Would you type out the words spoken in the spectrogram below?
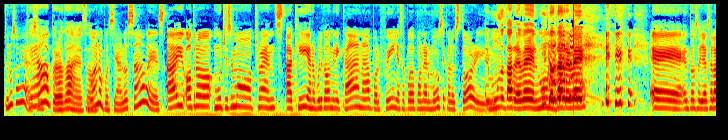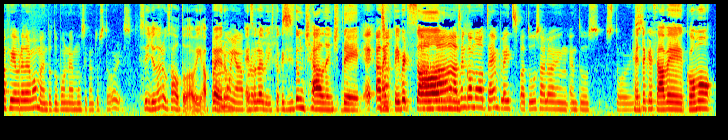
¿Tú no sabías ¿Qué? eso? Ah, pero está eso. Bueno, pues ya lo sabes. Hay otro, muchísimo trends aquí en República Dominicana. Por fin ya se puede poner música en los stories. El mundo está al revés, el mundo está al revés. Eh, entonces ya es la fiebre del momento. Tú pones música en tus stories. Sí, yo no lo he usado todavía, pero ápero. eso lo he visto. Que hiciste un challenge de Eh, my hacen- favorite song. Ajá, hacen como templates para tú usarlo en, en tus stories. Gente que sabe cómo,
